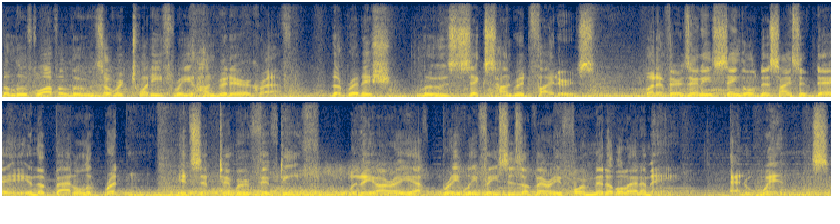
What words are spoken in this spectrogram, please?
the Luftwaffe lose over 2,300 aircraft. The British lose 600 fighters. But if there's any single decisive day in the Battle of Britain, it's September 15th, when the RAF bravely faces a very formidable enemy and wins.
